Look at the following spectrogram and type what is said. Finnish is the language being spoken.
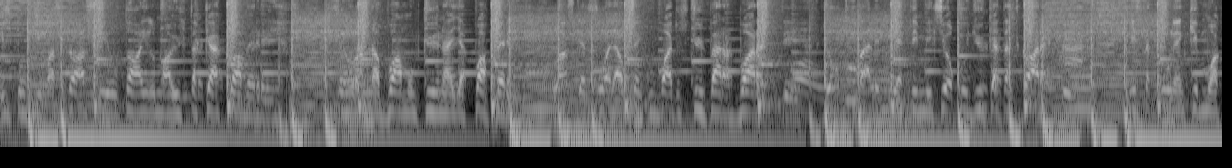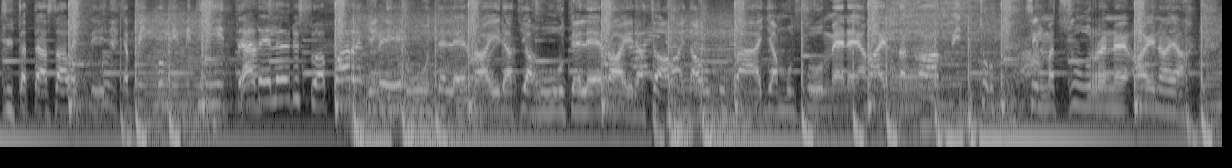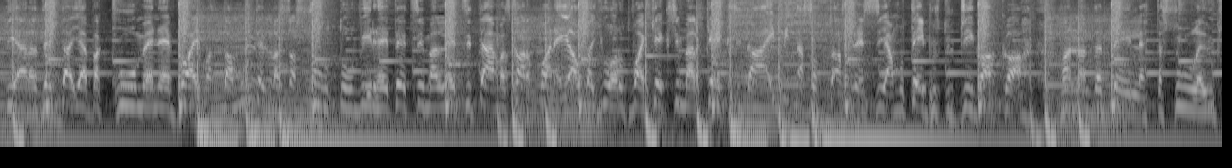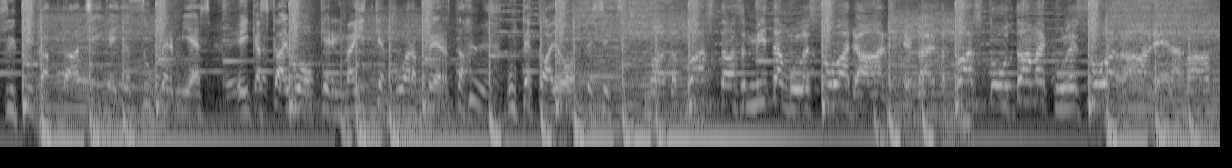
Istun himasta siltaa ilman yhtäkään kaveria Seuranna vaan mun kynä ja paperi. Lasken suojauksen kun vaitus kypärät barettiin Joutuu välin miettiin miksi joku jykätät kadettiin Mistä kuulenkin mua kytätää salettiin. Ja pikku mimit hiittää Täältä ei löydy sua parempi. Jengi kuuntelee raidat ja huutelee raidat. Laita hukun pää ja mun suu menee haittakaa vittu Silmät suurenee aina ja Tiedät, että jäbä kuumenee vaivatta. Mut en mä saa suuttuu virheet etsimällä etsitään Mä skarppaan ei auta juorut vai keksimällä keksitään. Ei pitäis ottaa stressiä mut ei pysty digakaan Annan tän teille, että sulle yksi kikattaa. Cheek ei oo supermies, eikä Skywalkeri Mä itken vuora verta, mut te kai ootte sit Mä otan vastaan se mitä mulle suodaan. En väistä vastuuta, mä kuulen suoraan. Elämä on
